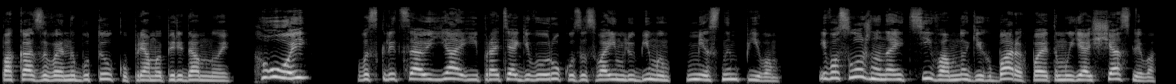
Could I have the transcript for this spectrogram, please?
показывая на бутылку прямо передо мной. Ой! Восклицаю я и протягиваю руку за своим любимым местным пивом. Его сложно найти во многих барах, поэтому я счастлива,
